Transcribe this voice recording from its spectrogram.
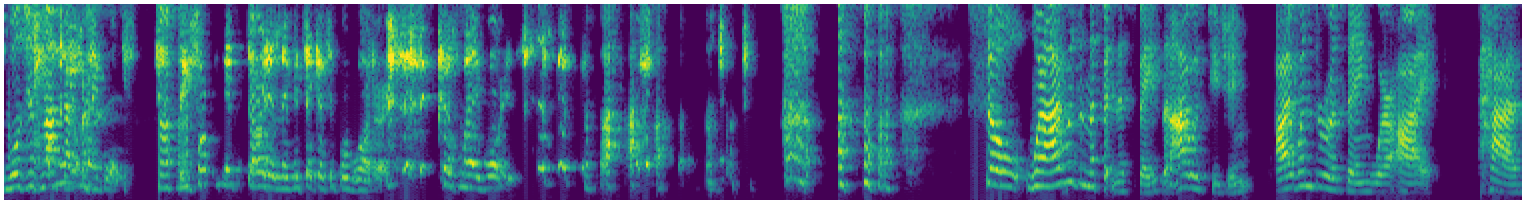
we'll just knock that. My voice. Before we get started, let me take a sip of water because my voice. So when I was in the fitness space and I was teaching, I went through a thing where I had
